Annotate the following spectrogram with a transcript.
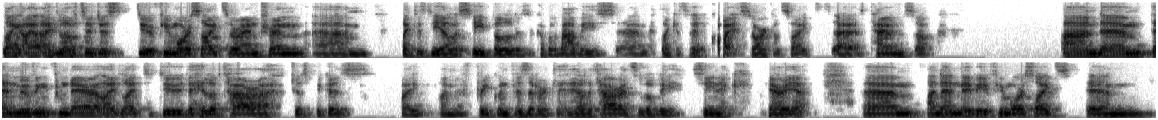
like I, would love to just do a few more sites around Trim. Um, like there's the Yellow Steeple, there's a couple of abbeys. Um, like it's a quite historical site, uh, town. So, and um, then moving from there, I'd like to do the Hill of Tara, just because I, I'm a frequent visitor to Hill of Tara. It's a lovely scenic area, um, and then maybe a few more sites um,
